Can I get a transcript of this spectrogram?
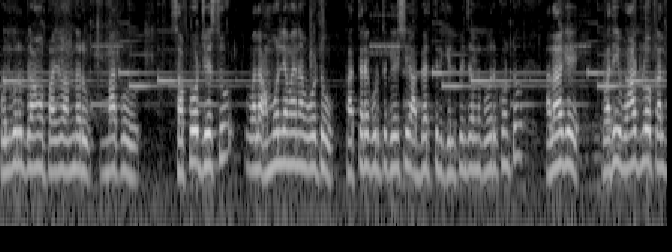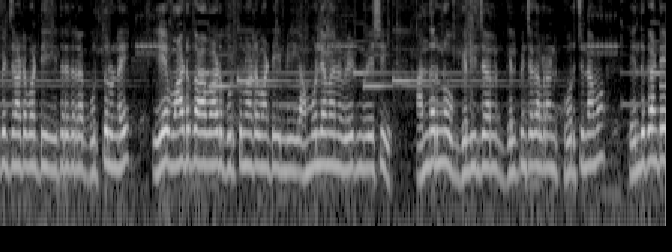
కొలుగురు గ్రామ ప్రజలందరూ మాకు సపోర్ట్ చేస్తూ వాళ్ళ అమూల్యమైన ఓటు కత్తెర గుర్తుకేసి అభ్యర్థిని గెలిపించాలని కోరుకుంటూ అలాగే ప్రతి వార్డులో కల్పించినటువంటి ఇతర ఇతర గుర్తులు ఉన్నాయి ఏ వార్డుకు ఆ వార్డు గుర్తున్నటువంటి మీ అమూల్యమైన వేటిని వేసి అందరూ గెలిపించాలని గెలిపించగలరని కోరుచున్నాము. ఎందుకంటే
